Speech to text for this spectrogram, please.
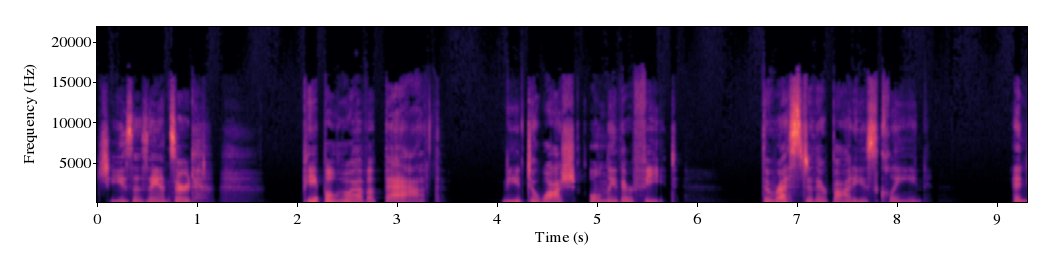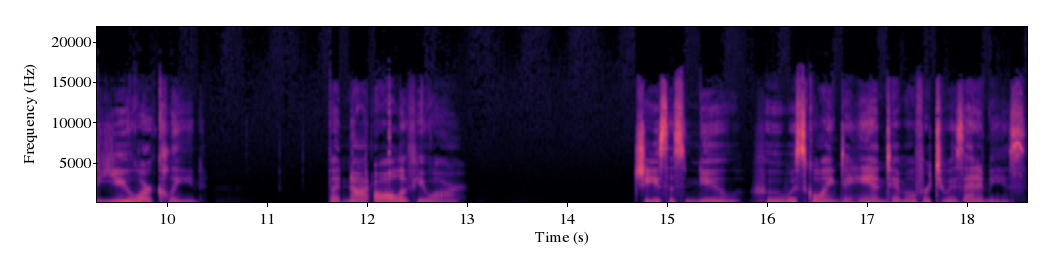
Jesus answered, People who have a bath need to wash only their feet. The rest of their body is clean and you are clean, but not all of you are. Jesus knew who was going to hand him over to his enemies.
